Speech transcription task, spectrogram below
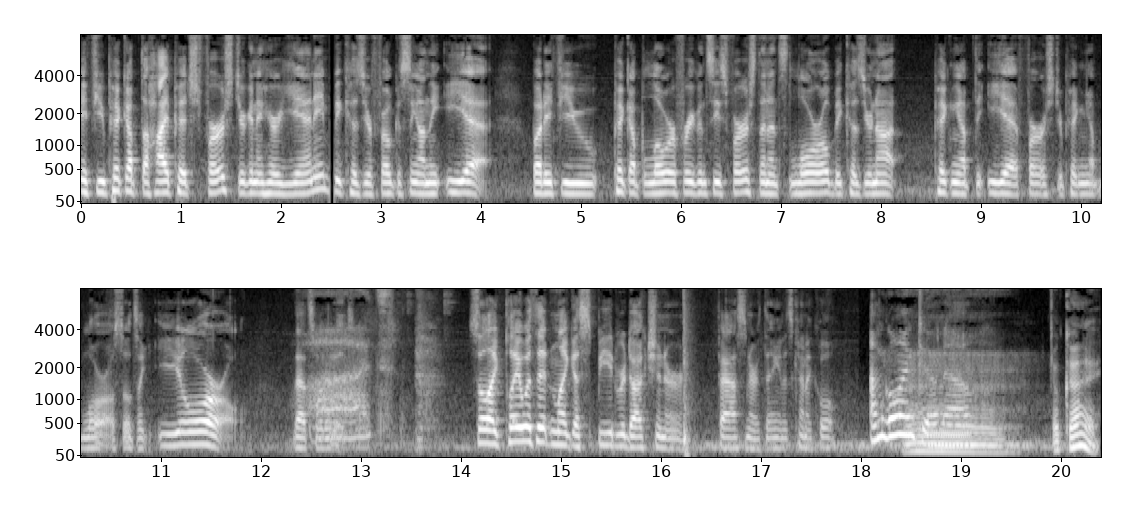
if you pick up the high pitched first, you're going to hear yanny because you're focusing on the yeah. But if you pick up lower frequencies first, then it's laurel because you're not picking up the e at first. You're picking up laurel, so it's like e laurel. That's what, it is. So like play with it in like a speed reduction or fastener thing, and it's kind of cool. I'm going to now. Mm, Okay.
